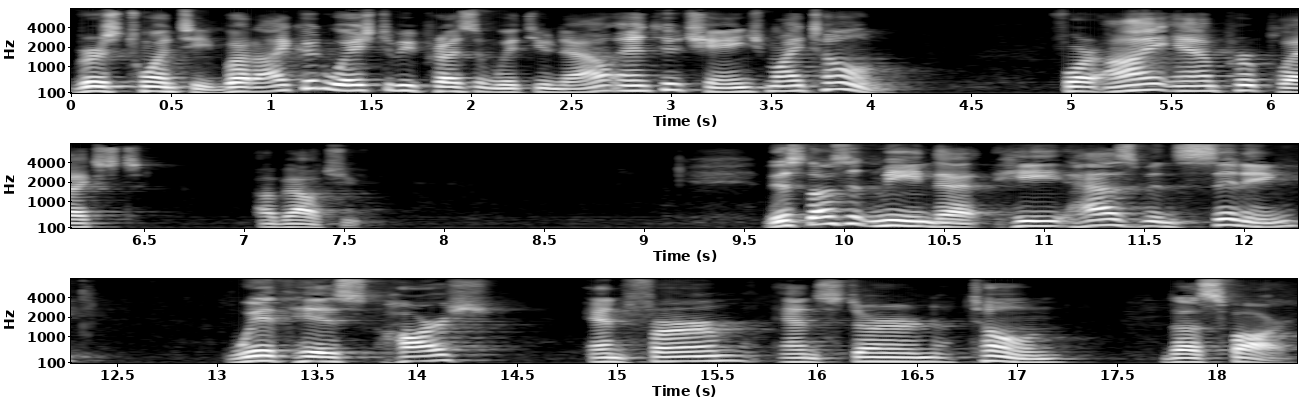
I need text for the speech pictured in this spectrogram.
Verse 20 But I could wish to be present with you now and to change my tone, for I am perplexed about you. This doesn't mean that he has been sinning with his harsh and firm and stern tone thus far.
